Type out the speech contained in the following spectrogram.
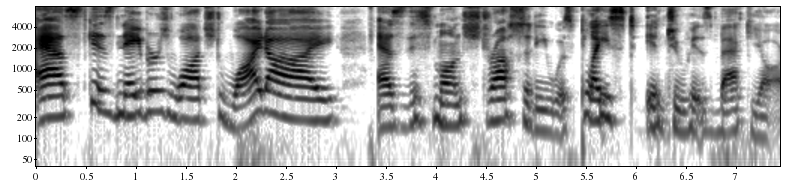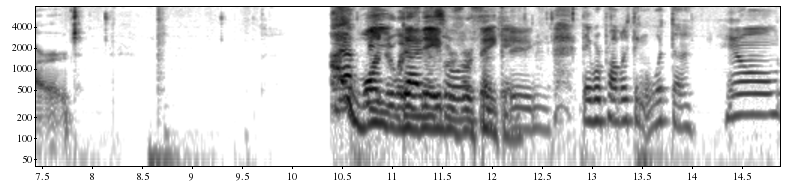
Asked his neighbors watched wide eyed as this monstrosity was placed into his backyard. I Happy wonder what his neighbors were thinking. hunting. They were probably thinking, what the hell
